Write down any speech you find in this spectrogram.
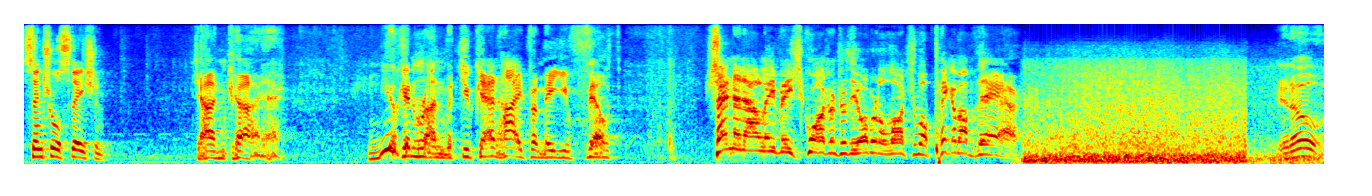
Central Station. John Carter. You can run, but you can't hide from me, you filth. Send an LEV squadron to the orbital launch and we'll pick him up there. You know,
